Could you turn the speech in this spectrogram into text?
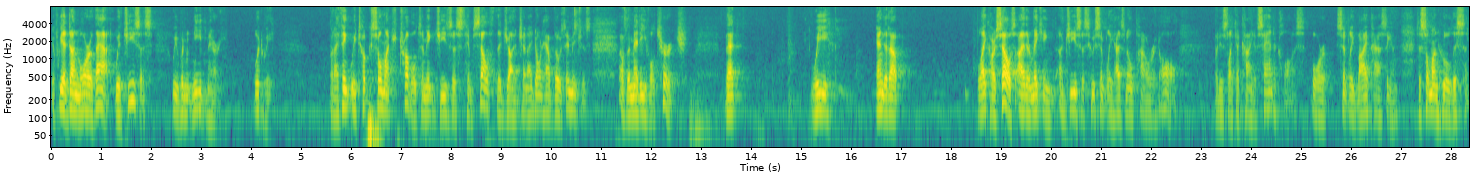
If we had done more of that with Jesus, we wouldn't need Mary, would we? But I think we took so much trouble to make Jesus himself the judge, and I don't have those images of the medieval church, that we ended up, like ourselves, either making a Jesus who simply has no power at all, but is like a kind of Santa Claus, or simply bypassing him to someone who will listen.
